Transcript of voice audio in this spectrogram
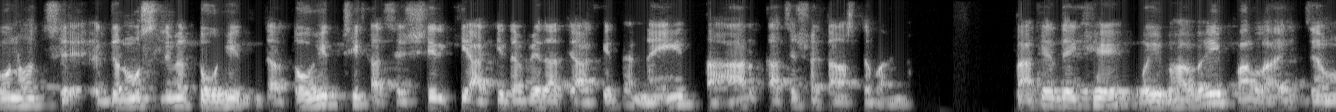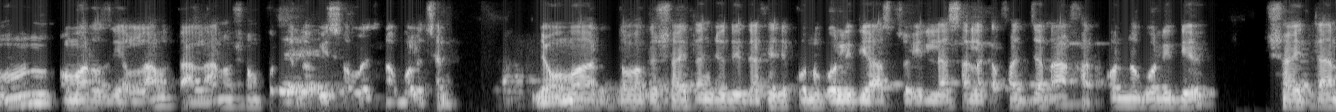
গুণ হচ্ছে একজন মুসলিমের তৌহিদ। যার তৌহিদ ঠিক আছে, সিরকি, আকিদা, বেদাতি, আকিদা নেই, তার কাছে শয়তান আসতে পারে না। তাকে দেখে ওইভাবেই পালায়, যেমন ওমর রাজি আল্লাহ তালানো সম্পর্কে নবী সাল্লাহ বলেছেন। যে ওমর, তোমাকে শয়তান যদি দেখে যে কোনো গলি দিয়ে আসছো, ইল্লা সালাকা ফাজ্জান আখার, অন্য গলি দিয়ে শয়তান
